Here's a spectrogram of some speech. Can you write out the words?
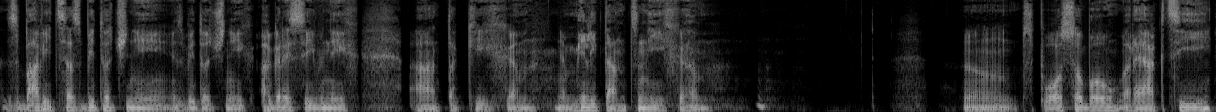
zbaviť sa zbytočný, zbytočných agresívnych a takých militantných spôsobov reakcií,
